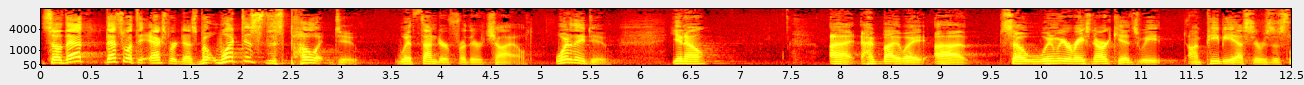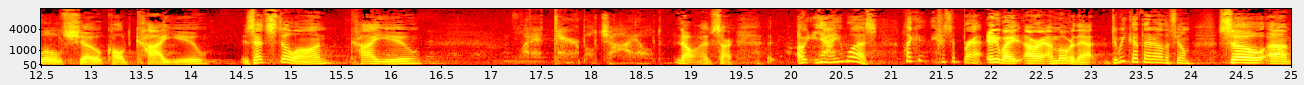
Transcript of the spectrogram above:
so that, that's what the expert does. But what does this poet do with thunder for their child? What do they do? You know, uh, by the way, uh, so when we were raising our kids, we on PBS there was this little show called Caillou. Is that still on? Caillou? What a terrible child. No, I'm sorry. Oh, yeah, he was. Like, he was a brat. Anyway, all right, I'm over that. Did we cut that out of the film? So, um,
